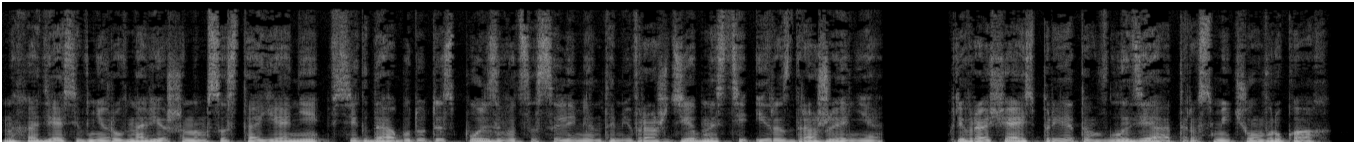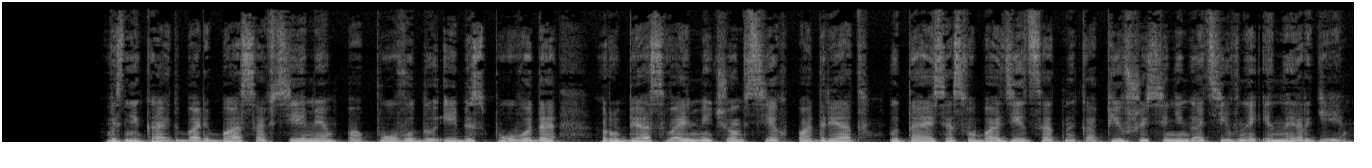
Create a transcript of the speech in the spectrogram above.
находясь в неравновешенном состоянии, всегда будут использоваться с элементами враждебности и раздражения, превращаясь при этом в гладиатора с мечом в руках. Возникает борьба со всеми по поводу и без повода, рубя своим мечом всех подряд, пытаясь освободиться от накопившейся негативной энергии.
